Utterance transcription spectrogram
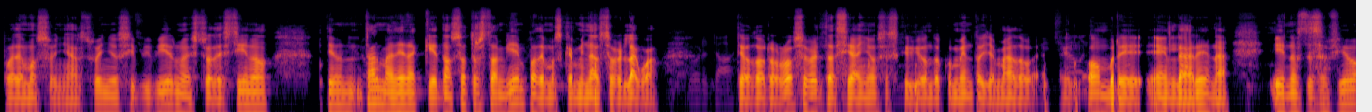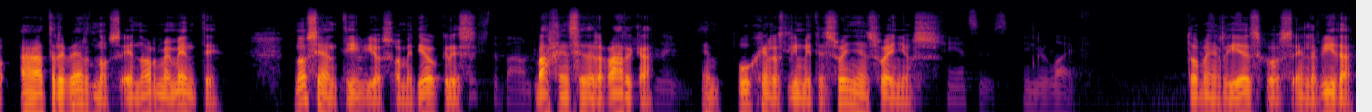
podemos soñar sueños y vivir nuestro destino de tal manera que nosotros también podemos caminar sobre el agua. Teodoro Roosevelt hace años escribió un documento llamado El hombre en la arena y nos desafió a atrevernos enormemente. No sean tibios o mediocres, bájense de la barca, empujen los límites, sueñen sueños tomen riesgos en la vida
